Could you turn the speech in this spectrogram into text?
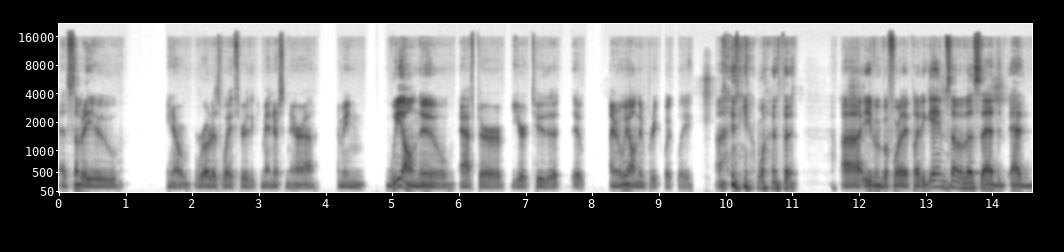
as somebody who, you know, rode his way through the Kim Anderson era. I mean, we all knew after year two that it. I mean, we all knew pretty quickly. Uh, year one that uh, even before they played a game, some of us had had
